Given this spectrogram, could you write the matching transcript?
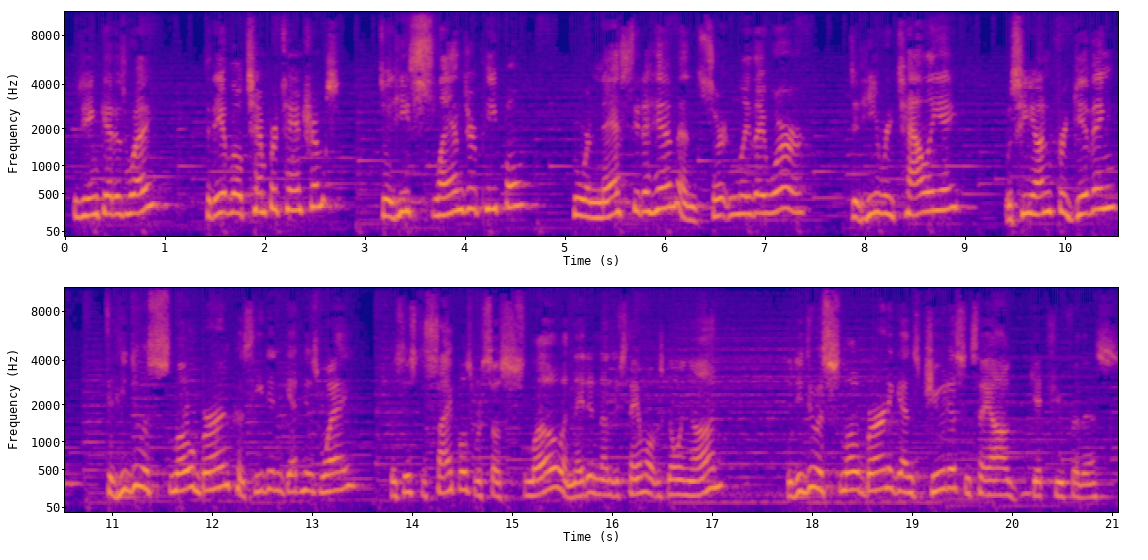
Because he didn't get his way? Did he have little temper tantrums? Did he slander people who were nasty to him? And certainly they were. Did he retaliate? Was he unforgiving? Did he do a slow burn because he didn't get his way? Because his disciples were so slow and they didn't understand what was going on? Did he do a slow burn against Judas and say, I'll get you for this?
